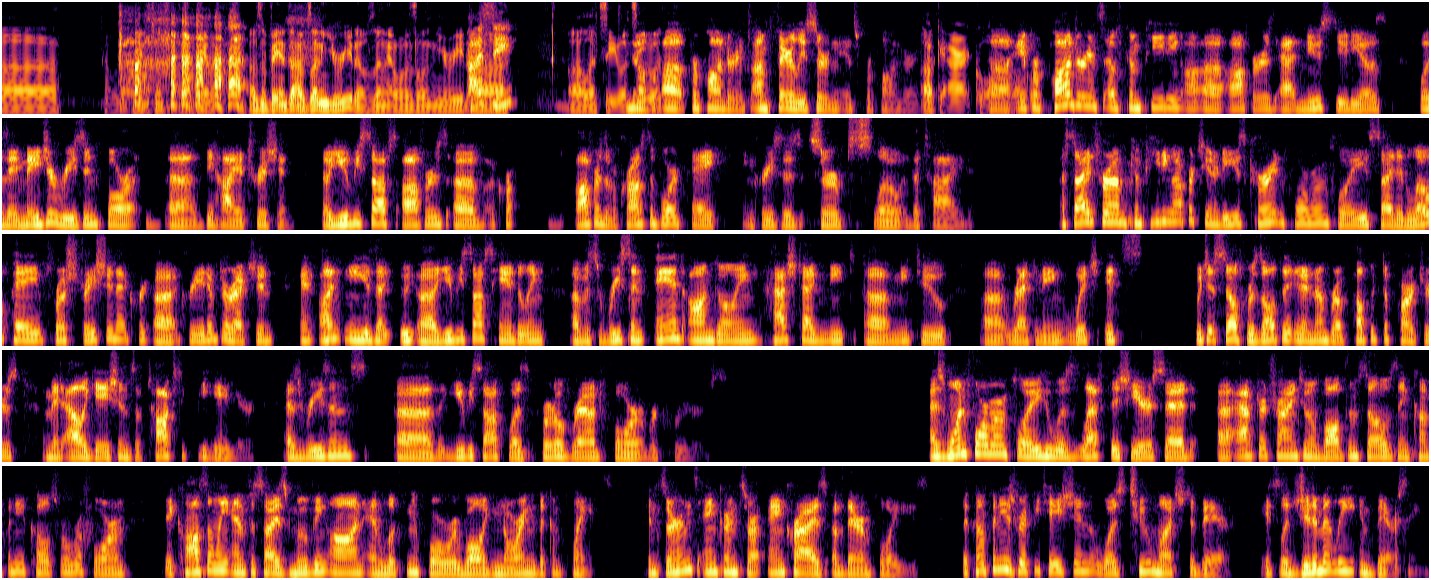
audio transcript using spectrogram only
I wasn't paying attention. God damn it. I wasn't paying. I was letting you read. I was letting, I was letting you read. I Uh, see. Uh, let's see. Let's no, see. What, uh, preponderance. I'm fairly certain it's preponderance. okay, all right, cool. Uh, cool, a cool. preponderance of competing uh, uh, offers at new studios was a major reason for uh, the high attrition. Though Ubisoft's offers of acro- offers of across the board pay increases served to slow the tide. Aside from competing opportunities, current and former employees cited low pay, frustration at cre- uh, creative direction, and unease at uh, Ubisoft's handling of its recent and ongoing hashtag Me, uh, Me Too uh, reckoning, which its which itself resulted in a number of public departures amid allegations of toxic behavior. As reasons, uh, that Ubisoft was fertile ground for recruiters. As one former employee who was left this year said, uh, after trying to involve themselves in company cultural reform, they constantly emphasize moving on and looking forward while ignoring the complaints, concerns, and, and cries of their employees. The company's reputation was too much to bear. It's legitimately embarrassing.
